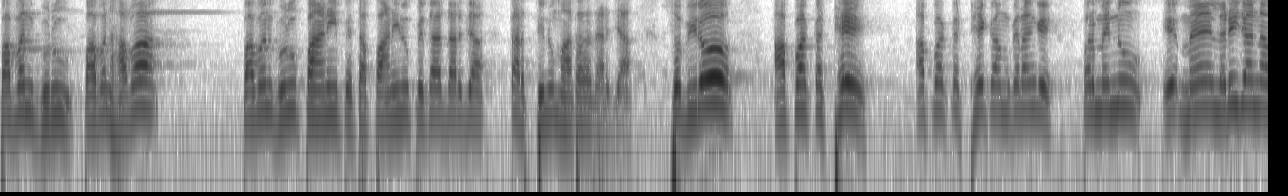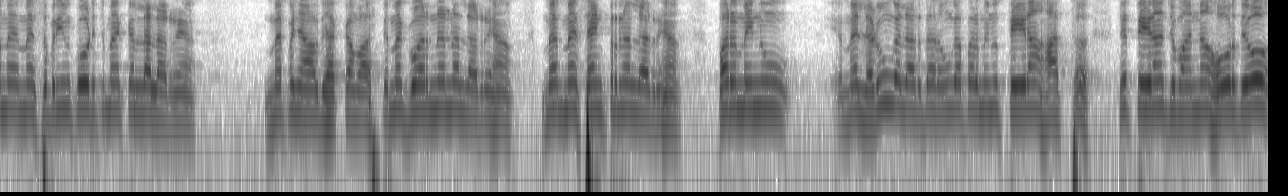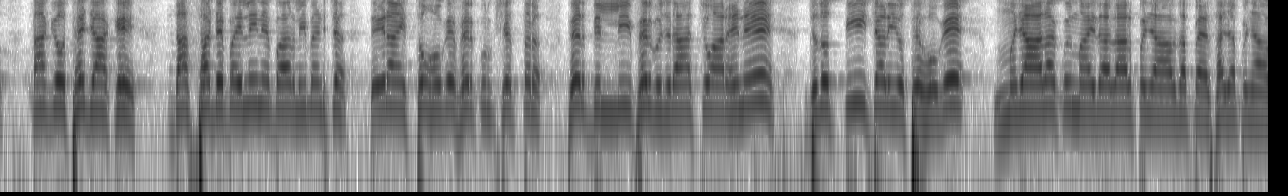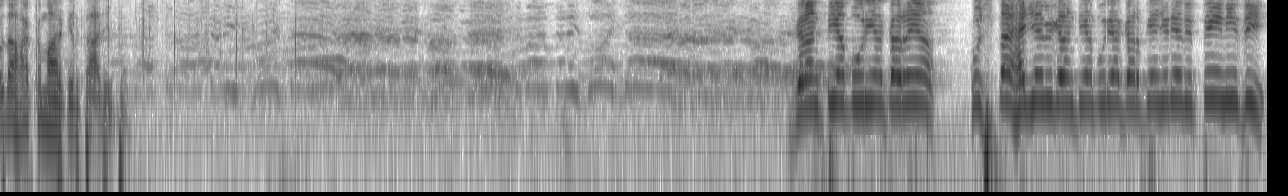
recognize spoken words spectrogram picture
ਪਵਨ ਗੁਰੂ, ਪਵਨ ਹਵਾ, ਪਵਨ ਗੁਰੂ ਪਾਣੀ ਪਿਤਾ, ਪਾਣੀ ਨੂੰ ਪਿਤਾ ਦਾ ਦਰਜਾ, ਧਰਤੀ ਨੂੰ ਮਾਤਾ ਦਾ ਦਰਜਾ। ਸੋ ਵੀਰੋ, ਆਪਾਂ ਇਕੱਠੇ ਆਪਾਂ ਇਕੱਠੇ ਕੰਮ ਕਰਾਂਗੇ। ਪਰ ਮੈਨੂੰ ਇਹ, ਮੈਂ ਲੜੀ ਜਾਣਾ ਮੈਂ ਮੈਂ ਸੁਪਰੀਮ ਕੋਰਟ 'ਚ ਮੈਂ ਇਕੱਲਾ ਲੜ ਰਿਹਾ। ਮੈਂ ਪੰਜਾਬ ਦੇ ਹੱਕਾਂ ਵਾਸਤੇ, ਮੈਂ ਗਵਰਨਰ ਨਾਲ ਲੜ ਰਿਹਾ, ਮੈਂ ਮੈਂ ਸੈਂਟਰ ਨਾਲ ਲੜ ਰਿਹਾ, ਪਰ ਮੈਨੂੰ, ਮੈਂ ਲੜੂੰਗਾ, ਲੜਦਾ ਰਹੂੰਗਾ, ਪਰ ਮੈਨੂੰ 13 ਹੱਥ ਤੇ 13 ਜ਼ੁਬਾਨਾਂ ਹੋਰ ਦਿਓ ਤਾਂ ਕਿ ਉੱਥੇ ਜਾ ਕੇ 10 ਸਾਡੇ ਪਹਿਲੇ ਹੀ ਨੇ ਪਾਰਲੀਮੈਂਟ 'ਚ 13 ਇੱਥੋਂ ਹੋ ਗਏ, ਫਿਰ ਕੁਰੂਕਸ਼ੇਤਰ, ਫਿਰ ਦਿੱਲੀ, ਫਿਰ ਗੁਜਰਾਤ 'ਚੋਂ ਆ ਰਹੇ ਨੇ। ਜਦੋਂ 30 40 ਉੱਥੇ ਹੋ ਗਏ, ਮਜਾਲਾ ਕੋਈ ਮਾਇਦਾ ਲਾਲ ਪੰਜਾਬ ਦਾ ਪੈਸਾ ਜਾਂ ਪੰਜਾਬ ਦਾ ਹੱਕ ਮਾਰ ਕੇ ਦਿਖਾ ਦੇ ਤੂੰ ਗਰੰਟੀਆਂ ਪੂਰੀਆਂ ਕਰ ਰਹੇ ਆ ਕੁਛ ਤਾਂ ਇਹੋ ਵੀ ਗਰੰਟੀਆਂ ਪੂਰੀਆਂ ਕਰਤੀਆਂ ਜਿਹੜੀਆਂ ਦਿੱਤੀ ਹੀ ਨਹੀਂ ਸੀ।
